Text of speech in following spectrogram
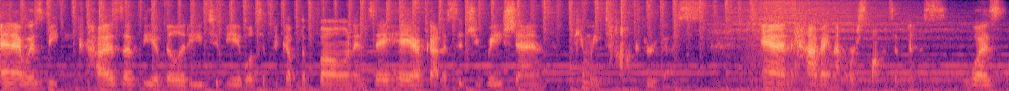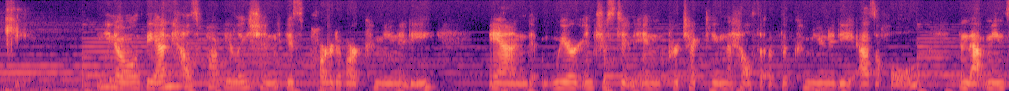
And it was because of the ability to be able to pick up the phone and say, hey, I've got a situation. Can we talk through this? And having that responsiveness was key you know, the unhoused population is part of our community, and we're interested in protecting the health of the community as a whole. And that means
